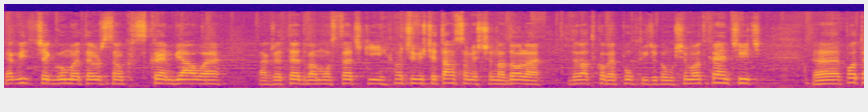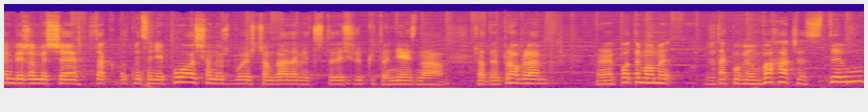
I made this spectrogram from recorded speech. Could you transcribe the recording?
Jak widzicie, gumy te już są skrębiałe. Także te dwa mosteczki. Oczywiście tam są jeszcze na dole dodatkowe punkty, gdzie go musimy odkręcić. E, Potem bierzemy się za odkręcenie półosi, one już były ściągane, więc cztery śrubki to nie jest na żaden problem. E, Potem mamy, że tak powiem, wahacze z tyłu.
